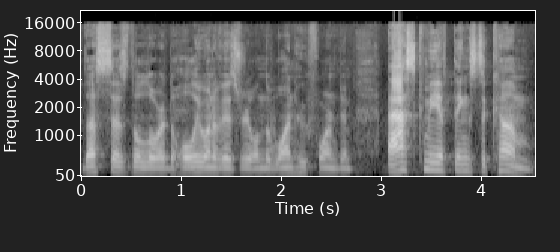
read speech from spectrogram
Thus says the Lord, the Holy One of Israel, and the one who formed him Ask me of things to come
